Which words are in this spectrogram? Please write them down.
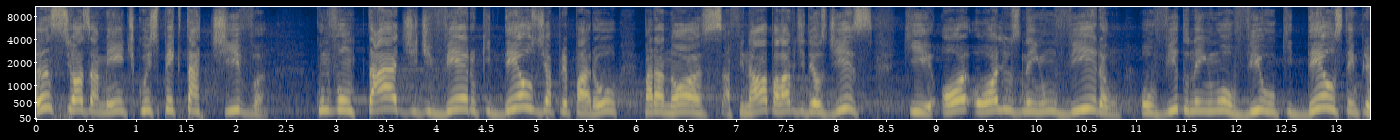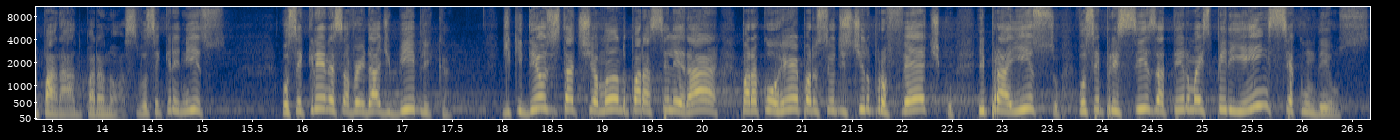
Ansiosamente, com expectativa, com vontade de ver o que Deus já preparou para nós. Afinal, a palavra de Deus diz que olhos nenhum viram, ouvido nenhum ouviu o que Deus tem preparado para nós. Você crê nisso? Você crê nessa verdade bíblica? De que Deus está te chamando para acelerar, para correr para o seu destino profético, e para isso você precisa ter uma experiência com Deus,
